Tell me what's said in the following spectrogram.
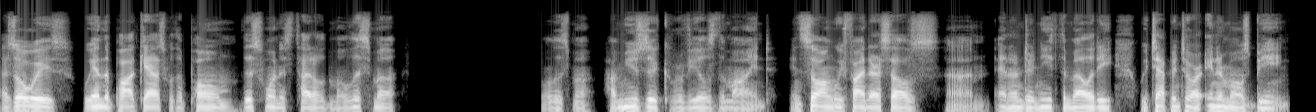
As always, we end the podcast with a poem. This one is titled Melisma. Melisma, How Music Reveals the Mind. In song, we find ourselves, um, and underneath the melody, we tap into our innermost being.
